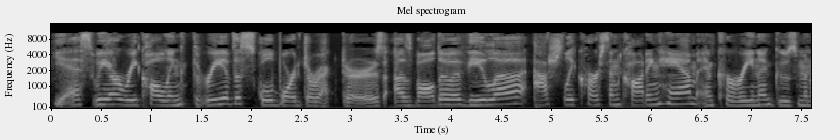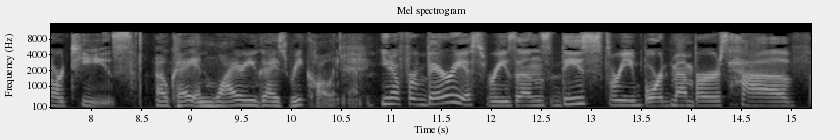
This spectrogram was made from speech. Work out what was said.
Yes, we are recalling three of the school board directors Osvaldo Avila, Ashley Carson Cottingham, and Karina Guzman Ortiz. Okay, and why are you guys recalling them? You know, for various reasons, these three board members have,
